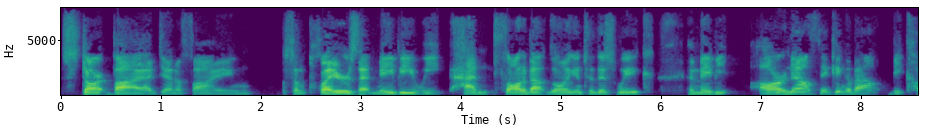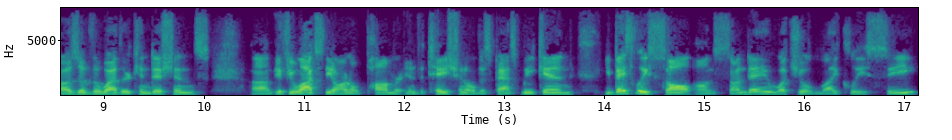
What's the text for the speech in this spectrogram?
start by identifying some players that maybe we hadn't thought about going into this week and maybe are now thinking about because of the weather conditions. Um, if you watch the Arnold Palmer Invitational this past weekend, you basically saw on Sunday what you'll likely see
